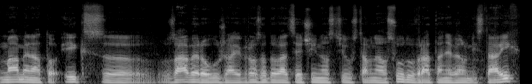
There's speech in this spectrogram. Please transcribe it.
máme na to x e, záverov už aj v rozhodovacej činnosti Ústavného súdu, vrátane veľmi starých,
